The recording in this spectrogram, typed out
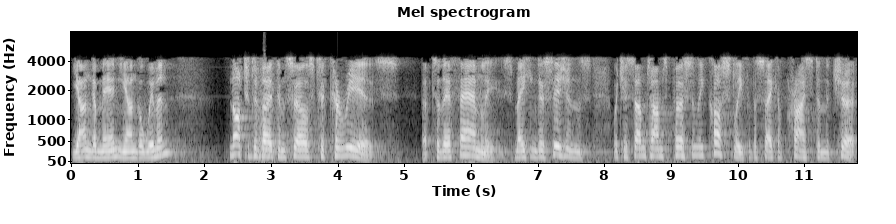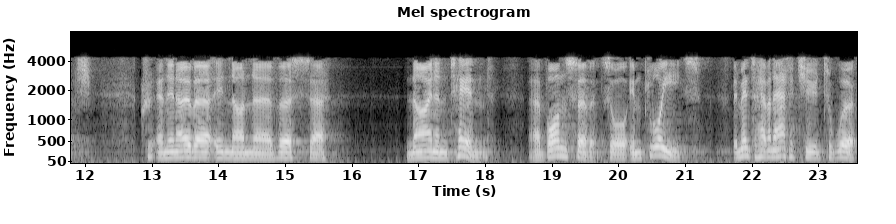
Younger men, younger women, not to devote themselves to careers, but to their families, making decisions which are sometimes personally costly for the sake of Christ and the church. And then over in on uh, verse uh, 9 and 10, uh, bond servants or employees. They're meant to have an attitude to work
